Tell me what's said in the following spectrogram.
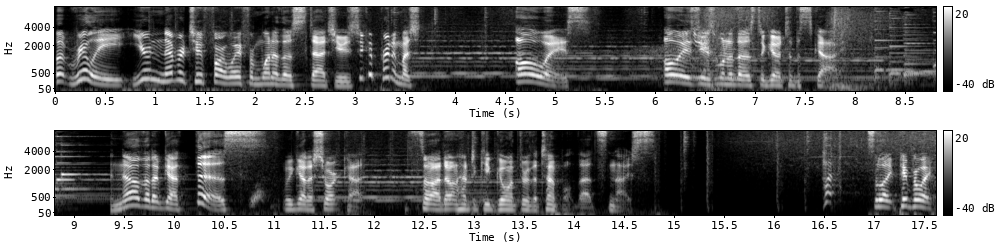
But really, you're never too far away from one of those statues. You can pretty much always, always use one of those to go to the sky. And now that I've got this, we got a shortcut. So I don't have to keep going through the temple. That's nice. So like, people are like,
